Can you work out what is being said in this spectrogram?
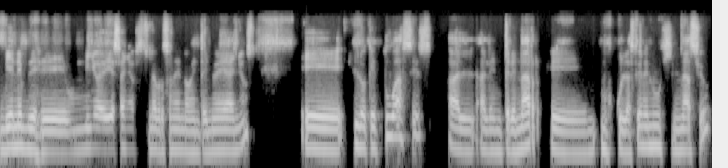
viene desde un niño de 10 años, una persona de 99 años, eh, lo que tú haces al, al entrenar eh, musculación en un gimnasio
